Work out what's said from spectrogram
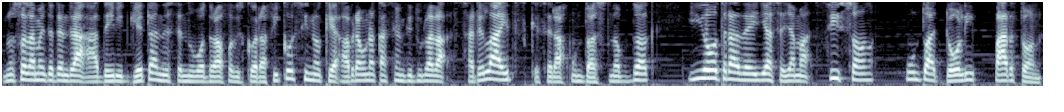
No solamente tendrá a David Guetta en este nuevo trabajo discográfico, sino que habrá una canción titulada Satellites, que será junto a Snoop Dogg, y otra de ellas se llama Season, junto a Dolly Parton.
